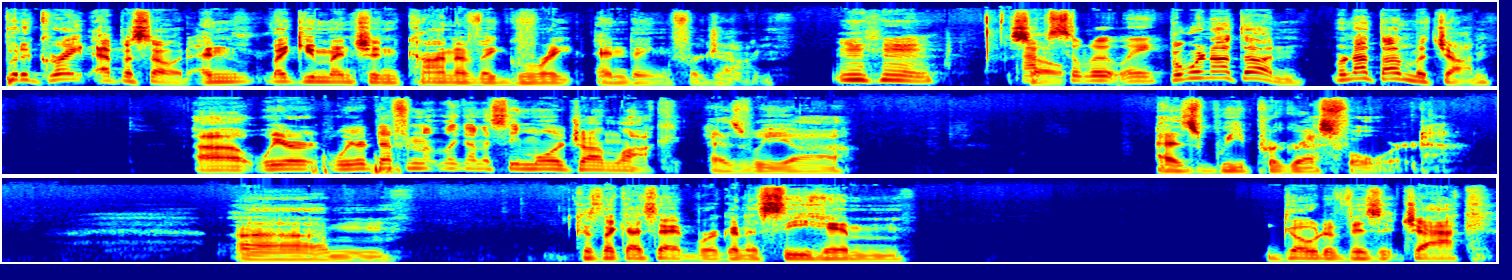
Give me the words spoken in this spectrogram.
But a great episode, and like you mentioned, kind of a great ending for John. Mm-hmm. So, Absolutely. but we're not done. We're not done with John. Uh, we're we're definitely going to see more John Locke as we uh, as we progress forward. Um, because like I said, we're going to see him go to visit Jack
